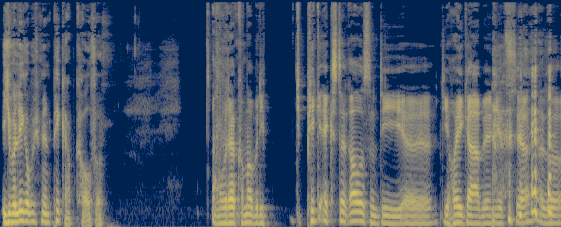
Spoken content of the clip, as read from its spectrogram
Ich überlege, ob ich mir ein Pickup kaufe. Oh, da kommen aber die, die Pickäxte raus und die, äh, die Heugabeln jetzt, ja. Also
